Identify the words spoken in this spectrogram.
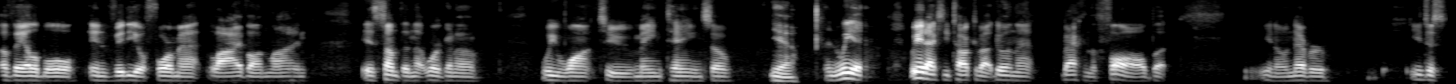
available in video format live online is something that we're gonna we want to maintain. So Yeah. and we had we had actually talked about doing that back in the fall, but you know, never. You just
